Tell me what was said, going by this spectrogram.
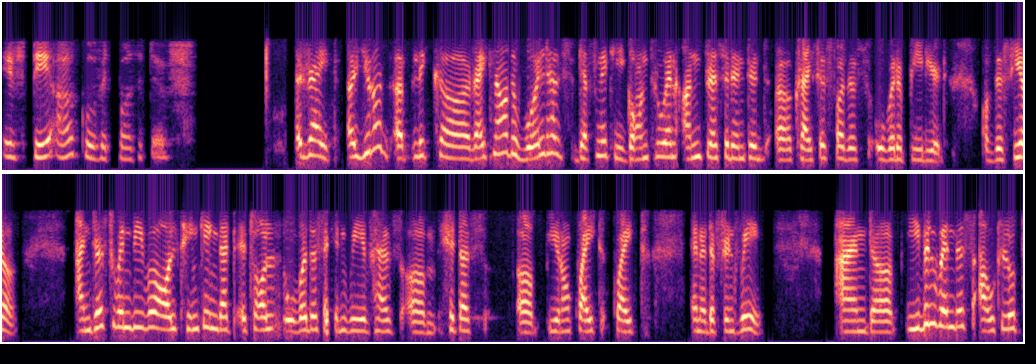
if they are COVID positive? Right. Uh, you know, uh, like uh, right now, the world has definitely gone through an unprecedented uh, crisis for this over a period of this year. And just when we were all thinking that it's all over, the second wave has um, hit us, uh, you know, quite quite in a different way. And uh, even when this outlook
